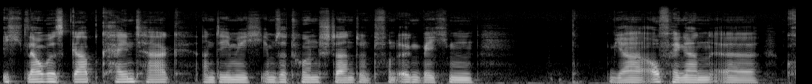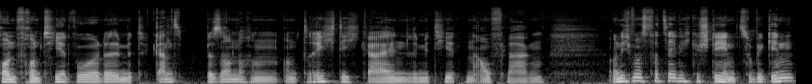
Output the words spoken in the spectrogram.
Ich glaube, es gab keinen Tag, an dem ich im Saturn stand und von irgendwelchen ja, Aufhängern äh, konfrontiert wurde mit ganz besonderen und richtig geilen limitierten Auflagen. Und ich muss tatsächlich gestehen, zu Beginn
